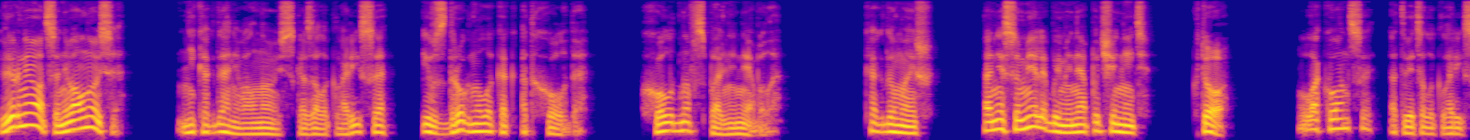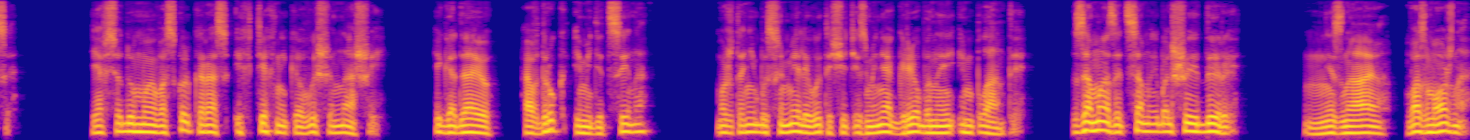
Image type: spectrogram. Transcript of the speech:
Вернется, не волнуйся. Никогда не волнуюсь, сказала Клариса и вздрогнула, как от холода. Холодно в спальне не было. Как думаешь, они сумели бы меня починить? Кто? Лаконцы, ответила Клариса. Я все думаю, во сколько раз их техника выше нашей. И гадаю, а вдруг и медицина? Может, они бы сумели вытащить из меня грёбаные импланты замазать самые большие дыры. Не знаю, возможно.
